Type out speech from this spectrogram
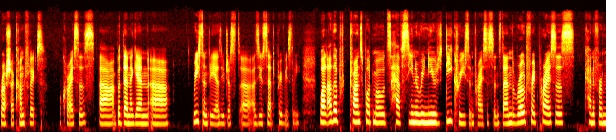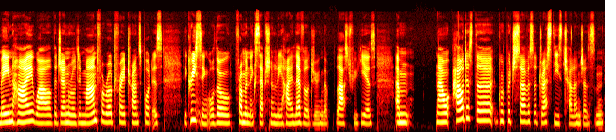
Russia conflict or crisis, uh, but then again, uh, recently, as you just uh, as you said previously. While other transport modes have seen a renewed decrease in prices since then, the road freight prices kind of remain high while the general demand for road freight transport is decreasing, although from an exceptionally high level during the last few years. Um, now, how does the groupage service address these challenges? And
